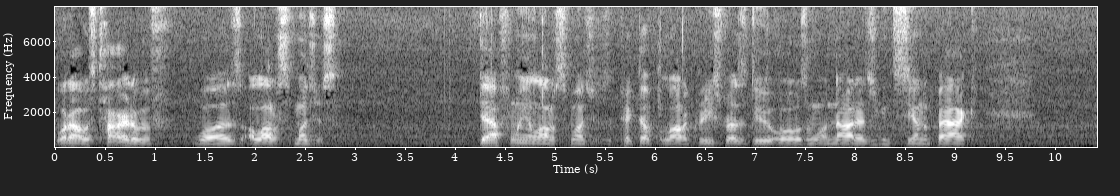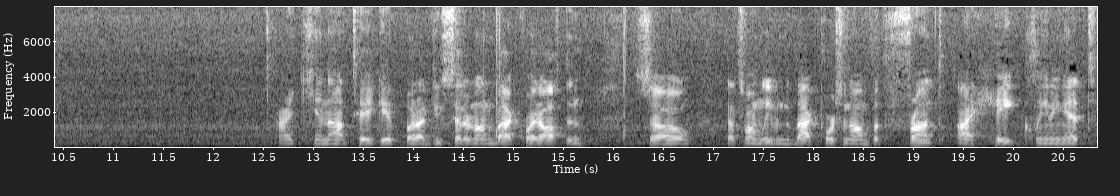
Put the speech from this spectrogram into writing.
What I was tired of was a lot of smudges definitely a lot of smudges. It picked up a lot of grease residue, oils and whatnot as you can see on the back. I cannot take it, but I do set it on the back quite often. So that's why I'm leaving the back portion on. But the front, I hate cleaning it.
